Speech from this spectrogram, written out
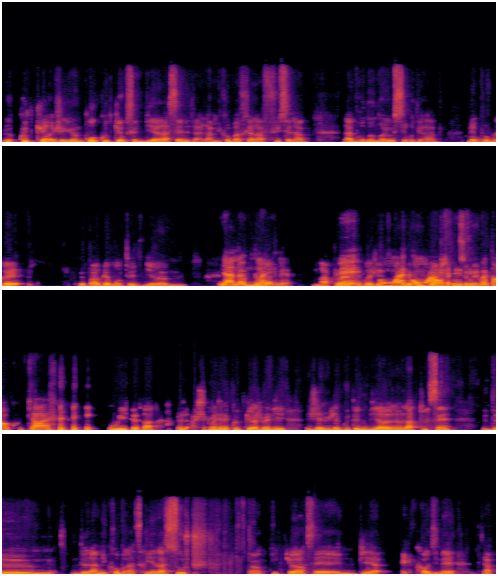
le coup de cœur, j'ai eu un gros coup de cœur pour cette bière-là, c'est la, microbrasserie à l'affût, c'est la, la Bruno et au sirop d'érable. Mais pour vrai, je ne peux pas vraiment te dire. Euh, il y en a plein, là. Il y en a plein. pour vrai, au moins, au moins on sait c'est quoi ton coup de cœur. oui, c'est ça. À chaque fois, j'ai des coups de cœur. Je me dis, j'ai goûté une bière, euh, la Toussaint, de, de la microbrasserie à la souche. C'est un coup de cœur, c'est une bière extraordinaire. Il y a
